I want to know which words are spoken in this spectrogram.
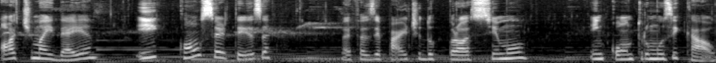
ótima ideia e com certeza vai fazer parte do próximo encontro musical.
